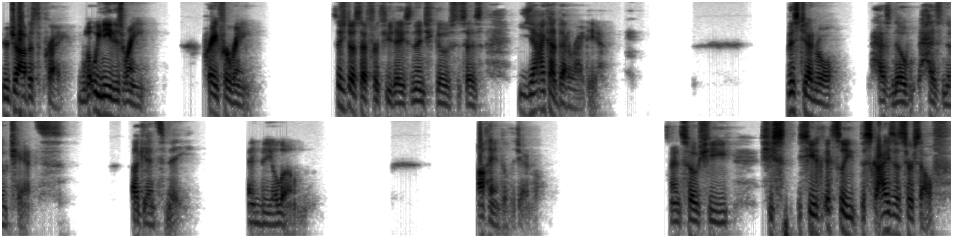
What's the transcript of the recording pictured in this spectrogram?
Your job is to pray. What we need is rain. Pray for rain. So she does that for a few days, and then she goes and says, Yeah, I got a better idea. This general has no, has no chance against me and me alone. I'll handle the general. And so she, she, she actually disguises herself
